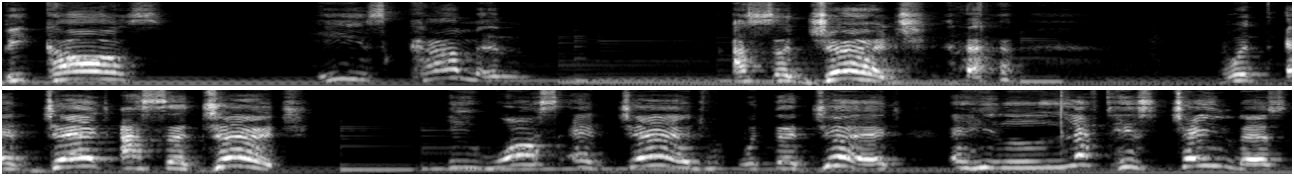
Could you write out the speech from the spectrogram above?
Because he's coming as a judge, with a judge as a judge. He was a judge with a judge, and he left his chambers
